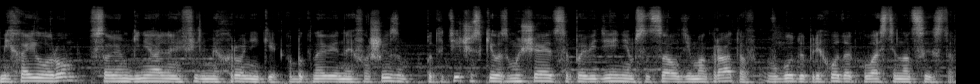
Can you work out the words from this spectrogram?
Михаил Ром в своем гениальном фильме «Хроники. Обыкновенный фашизм» патетически возмущается поведением социал-демократов в годы прихода к власти нацистов.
